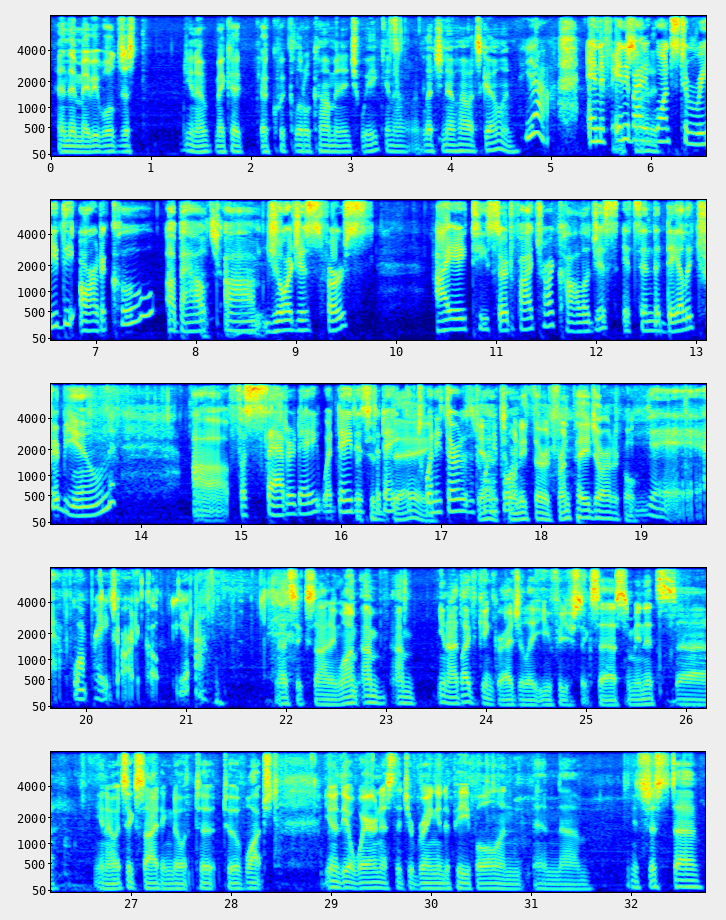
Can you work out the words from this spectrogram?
and then maybe we'll just you know make a, a quick little comment each week, and I'll let you know how it's going. Yeah. And if I'm anybody excited. wants to read the article about That's right. um, Georgia's first IAT certified trichologist, it's in the Daily Tribune uh, for Saturday. What date is today? Today. The 23rd or the Yeah, 24th? 23rd, front page article. Yeah, one page article. Yeah. That's exciting. Well, I'm, I'm, I'm, you know, I'd like to congratulate you for your success. I mean, it's, uh, you know, it's exciting to, to, to have watched, you know, the awareness that you're bringing to people, and and um, it's just, uh,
